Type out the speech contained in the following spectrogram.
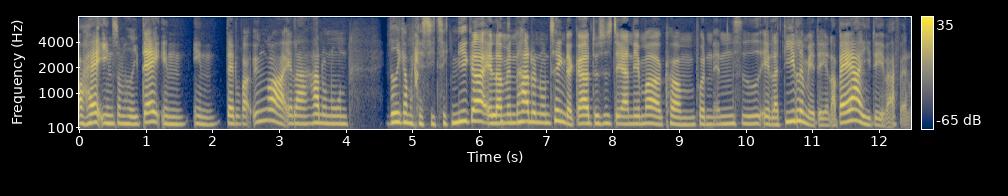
at have ensomhed i dag, end, end da du var yngre? Eller har du nogle, ved ikke, om man kan sige teknikker, eller, men har du nogle ting, der gør, at du synes, det er nemmere at komme på den anden side, eller dele med det, eller være i det i hvert fald?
